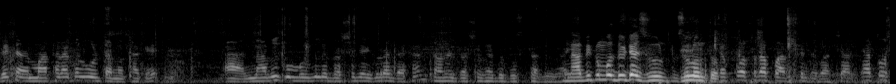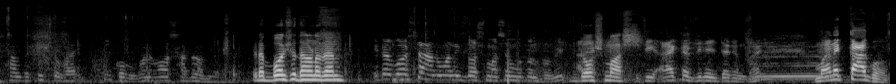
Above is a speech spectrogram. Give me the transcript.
দেখছেন মাথাটা করে উল্টানো থাকে। নাভি কুম্বলগুলো দর্শক এগুলো দেখান তাহলে দর্শক হয়তো বুঝতে পারবে ভাই। নাভি কম্বল দুইটা ঝুলন্ত। কতটা পার্সেন্টের বাচ্চা? আর এত শান্তশিষ্ট ভাই কি করব? মানে অসাধারণ এটা বয়সে ধারণা দেন। এটার বয়সটা আনুমানিক দশ মাসের মতন হবে। দশ মাস। জি আরেকটা জিনিস দেখেন ভাই। মানে কাগজ।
